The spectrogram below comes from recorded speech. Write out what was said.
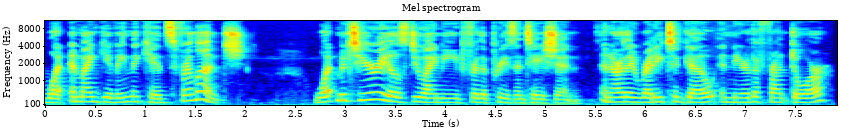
What am I giving the kids for lunch? What materials do I need for the presentation? And are they ready to go and near the front door?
